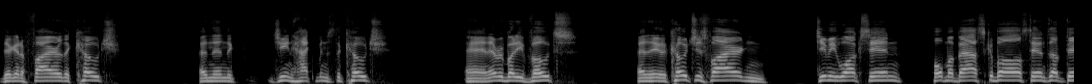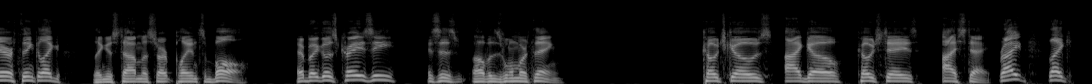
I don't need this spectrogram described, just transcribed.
they're going to fire the coach, and then the Gene Hackman's the coach, and everybody votes, and the coach is fired, and Jimmy walks in, hold my basketball, stands up there, think like, I think it's time to start playing some ball. Everybody goes crazy and says, Oh, but there's one more thing. Coach goes, I go, coach stays, I stay, right? Like,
